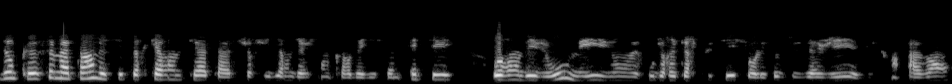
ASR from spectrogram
Donc euh, ce matin, le 7h44 à surveiller en direction de Corbeil-Essonne était au rendez-vous, mais ils ont voulu répercuter sur les autres usagers du train avant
